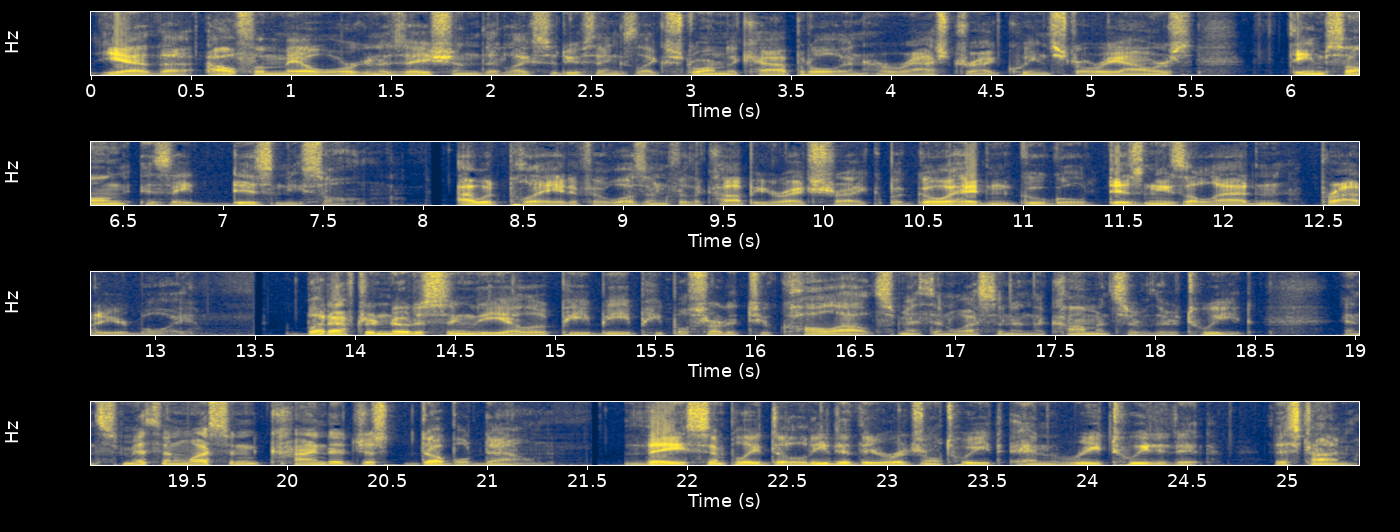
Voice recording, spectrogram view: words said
Yeah, the alpha male organization that likes to do things like storm the Capitol and harass drag queen story hours. Theme song is a Disney song. I would play it if it wasn't for the copyright strike, but go ahead and Google Disney's Aladdin, proud of your boy. But after noticing the yellow PB, people started to call out Smith & Wesson in the comments of their tweet, and Smith & Wesson kind of just doubled down. They simply deleted the original tweet and retweeted it, this time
